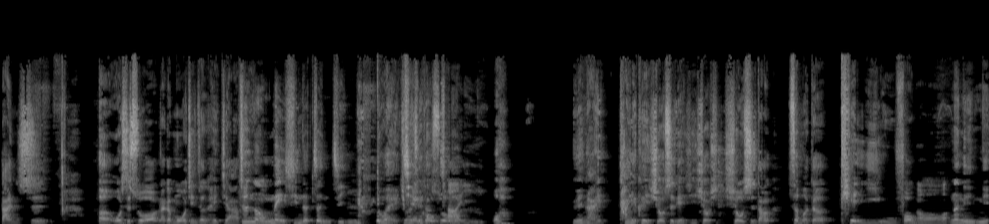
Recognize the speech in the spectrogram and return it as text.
但是呃，我是说那个墨镜真的可以加分，就是那种内心的震惊，对，就前后差异，哇。原来他也可以修饰脸型，修修饰到这么的天衣无缝哦。那你你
